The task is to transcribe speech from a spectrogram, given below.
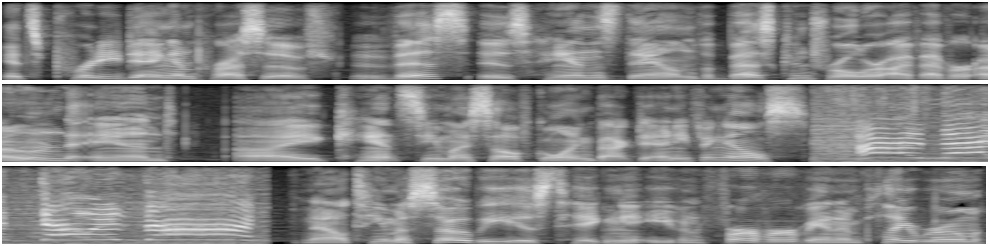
it's pretty dang impressive. This is hands down the best controller I've ever owned, and I can't see myself going back to anything else. I'm not going back! Now Team Asobi is taking it even further than in Playroom,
